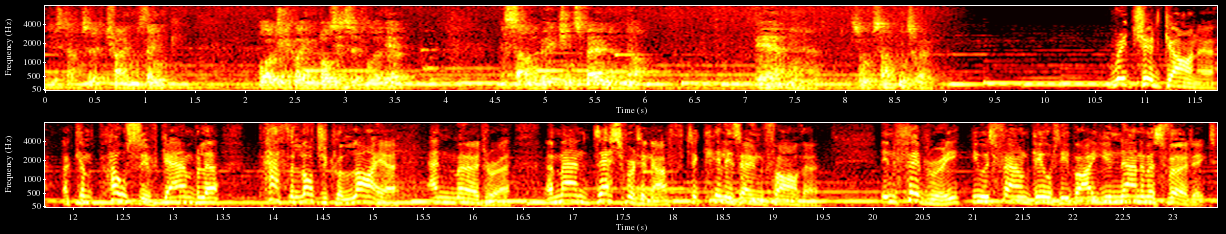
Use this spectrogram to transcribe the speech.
You just have to try and think logically and positively that you're sat on the beach in Spain and not. Yeah. You know, something's happened to him. Richard Garner, a compulsive gambler, pathological liar, and murderer. A man desperate enough to kill his own father. In February, he was found guilty by a unanimous verdict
